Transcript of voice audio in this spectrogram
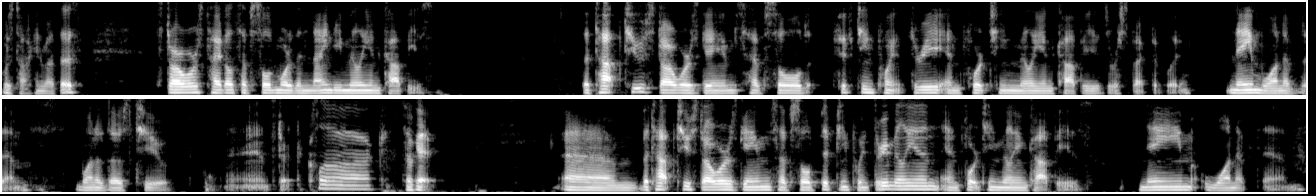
was talking about this, Star Wars titles have sold more than 90 million copies. The top two "Star Wars" games have sold fifteen point three and fourteen million copies respectively. Name one of them. One of those two. And start the clock. It's okay. Um, the top two Star Wars games have sold 15.3 million and 14 million copies. Name one of them.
